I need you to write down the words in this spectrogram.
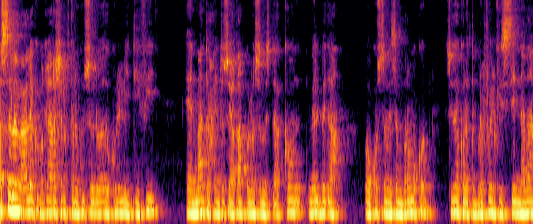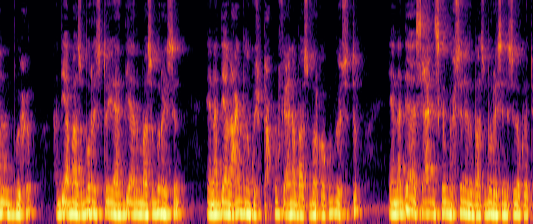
assalaamu calaykum khiyaaro sharaftana ku soo dhawaada kuliley t v. Maanta waxaan tusayaa qaabka loo samaysto account meel bed ah oo ku samaysan bromocode sidoo kaleeto brofiilkiisa si nidaam u buuxo. Haddii aad baasboor haysato iyo haddii aadan baasboor haysan haddii aad lacag badan ku shubto wax kuu fiicnaa baasboorka ku buuxsato. Haddii aad si caadi iskaga buuxsanaydo baasboor haysan sidoo kaleeto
